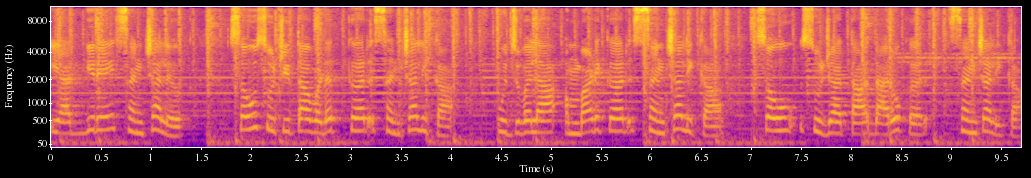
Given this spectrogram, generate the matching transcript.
यादगिरे संचालक. सौ सुचिता वडतकर संचालिका. उज्ज्वला अंबाडकर संचालिका. सौ सुजाता दारोकर संचालिका.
